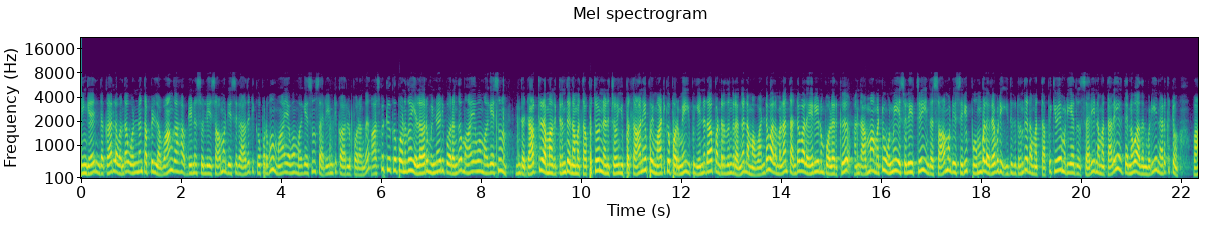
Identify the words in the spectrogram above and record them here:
நீங்கள் இந்த காரில் வந்தால் ஒன்றும் தப்பில்லை. வாங்க அப்படின்னு சொல்லி சாமுண்டீஸ்வரி அதட்டி கூப்பிடவும் மாயாவும் மகேஷும் சரின்ட்டு காரில் போகிறாங்க ஹாஸ்பிட்டலுக்கு போனதும் எல்லாரும் முன்னாடி போகிறாங்க மாயாவும் மகேஷும் இந்த டாக்டர் அம்மா நம்ம தப்பிச்சோன்னு நினச்சோம். இப்போ தானே போய் மாட்டிக்க போகிறோமே இப்போ என்னடா பண்ணுறதுங்கிறாங்க நம்ம வண்டவாளமெல்லாம் தண்டவாளம் ஏறிடும் போல இருக்கு. அந்த அம்மா மட்டும் உண்மையை சொல்லிடுச்சு இந்த சாமுண்டீஸ்வரி பொம்பளை ரவடி. இதுகிட்ட இருந்து நம்ம தப்பிக்கவே முடியாது. சரி நம்ம தலையில் தென்னவோ அதன்படியே நடக்கட்டும். வா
